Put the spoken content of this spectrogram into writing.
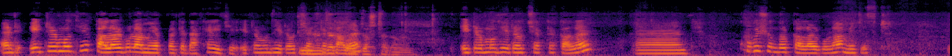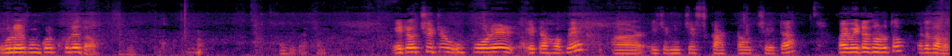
এন্ড এটার মধ্যে কালারগুলো আমি আপনাকে দেখাই যে এটার মধ্যে এটা হচ্ছে একটা কালার এটার মধ্যে এটা হচ্ছে একটা কালার এন্ড খুবই সুন্দর কালারগুলো আমি জাস্ট এগুলো এরকম করে খুলে দাও। দেখেন। এটা হচ্ছে এটার উপরের এটা হবে আর এই যে নিচের স্কার্টটা হচ্ছে এটা। ভাই এটা ধরো তো এটা ধরো।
